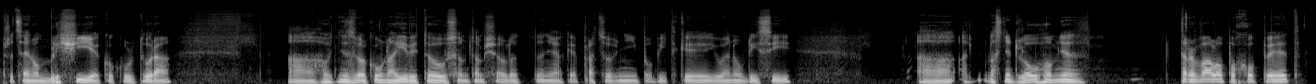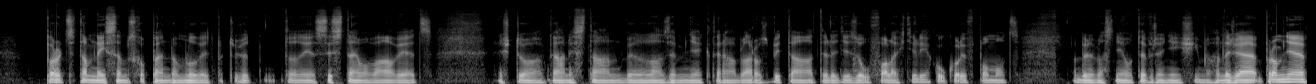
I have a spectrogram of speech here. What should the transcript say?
přece jenom bližší jako kultura. A hodně s velkou naivitou jsem tam šel do, do nějaké pracovní pobídky UNODC a, a vlastně dlouho mě trvalo pochopit, proč se tam nejsem schopen domluvit, protože to je systémová věc než to Afghánistán byla země, která byla rozbitá, ty lidi zoufale chtěli jakoukoliv pomoc a byli vlastně otevřenější mnohem. Takže pro mě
